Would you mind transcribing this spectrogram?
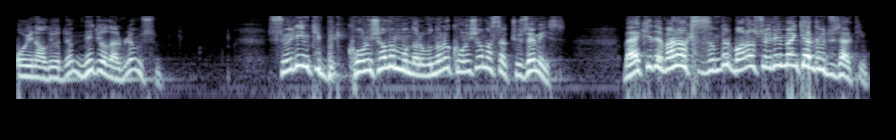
oyun alıyor diyorum. Ne diyorlar biliyor musun? Söyleyeyim ki konuşalım bunları. Bunları konuşamazsak çözemeyiz. Belki de ben haksızımdır. Bana söyleyin ben kendimi düzelteyim.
